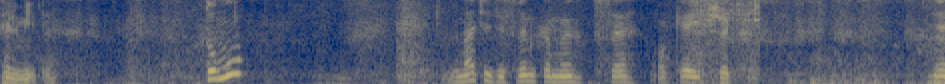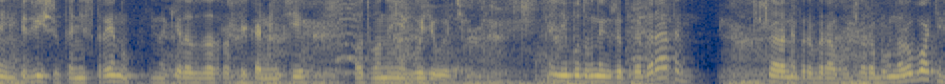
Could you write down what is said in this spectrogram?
гельміти. Тому, значить, зі свинками все окейчик. Я їм підвішив каністрину і накидав туди трошки камінців, от вони і воюють. Не буду в них вже прибирати. Вчора не прибирав, вчора був на роботі.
